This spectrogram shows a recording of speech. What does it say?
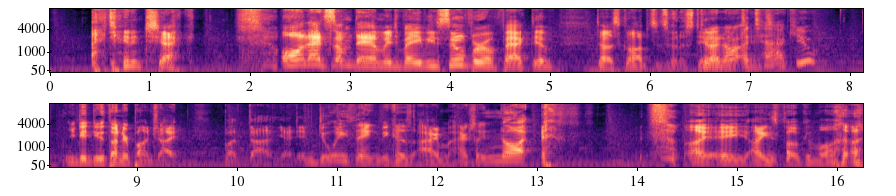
I didn't check. Oh, that's some damage, baby. Super effective. Dusclops is gonna stand. Did I not attack you? You did do Thunder Punch. I, but uh, yeah, I didn't do anything because I'm actually not a, a ice Pokemon.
